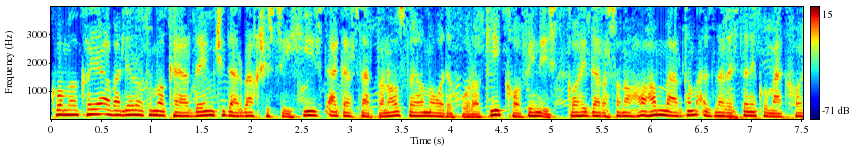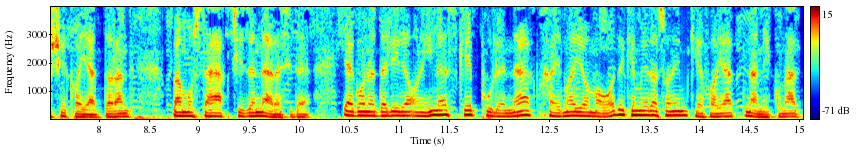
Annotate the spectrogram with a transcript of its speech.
کمک های اولیه را که ما کرده ایم چی در بخش صحی است اگر سرپناست و یا مواد خوراکی کافی نیست. گاهی در رسانه ها هم مردم از نرسیدن کمک ها شکایت دارند و مستحق چیز نرسیده. یگانه دلیل آن این است که پول نقد خیمه یا مواد که میرسانیم کفایت نمی کند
